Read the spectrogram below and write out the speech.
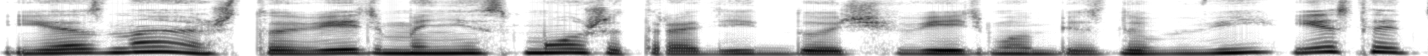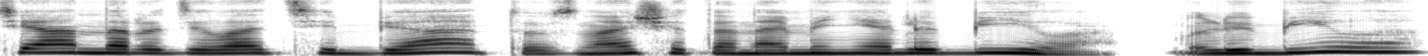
Я знаю, что ведьма не сможет родить дочь ведьму без любви. Если Тиана родила тебя, то значит, она меня любила. Любила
